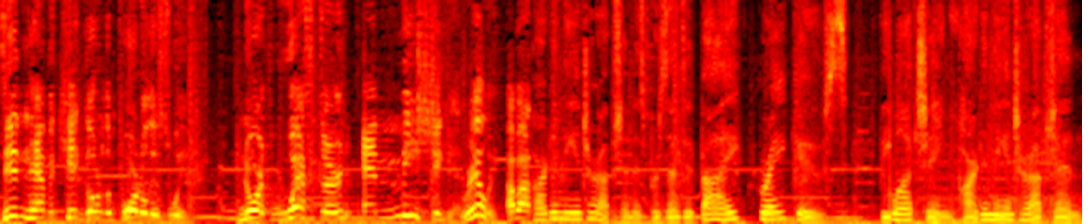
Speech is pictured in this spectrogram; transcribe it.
didn't have a kid go to the portal this week. Northwestern and Michigan. Really? About Pardon the Interruption is presented by Grey Goose. Be watching Pardon the Interruption,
